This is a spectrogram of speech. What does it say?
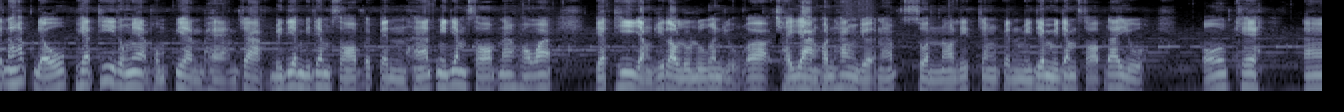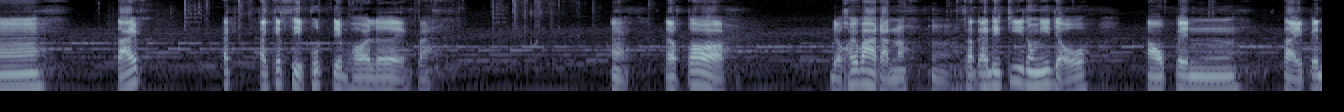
ทนะครับ เดี๋ยวเพียที่ตรงเนี้ยผมเปลี่ยนแผนจากมีเดียมมีเดียมซอฟไปเป็นฮาร์ดมีเดียมซอฟนะ เพราะว่าเพียที่อย่างที่เรารู้ๆกันอยู่ก็ใช้ยางค่อนข้างเยอะนะครับ ส่วนนอริสยังเป็นมีเดียมมีเดียมซอฟได้อยู่ โอเคอ่าไดฟ์อ g เก s ซีพุทเดพอยเลยไปอะแล้วก็ เดี๋ยวค่อยว่ากันเนาะอืม strategy ตรงนี้เดี๋ยวเอาเป็นใส่เป็น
